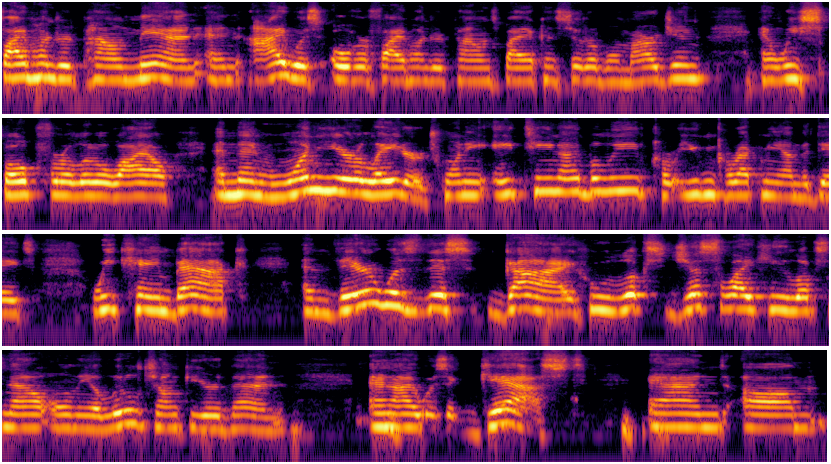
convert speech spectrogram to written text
500 pound man and i was over 500 pounds by a considerable margin and we spoke for a little while. And then one year later 2018 i believe you can correct me on the dates we came back and there was this guy who looks just like he looks now only a little chunkier then and i was aghast. And um,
